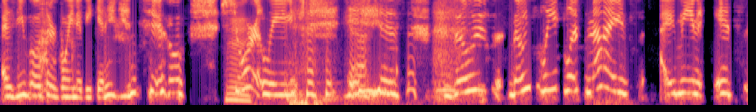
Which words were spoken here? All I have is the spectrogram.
as you both are going to be getting into hmm. shortly, is those those sleepless nights. I mean, it's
